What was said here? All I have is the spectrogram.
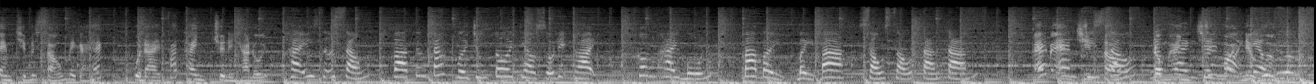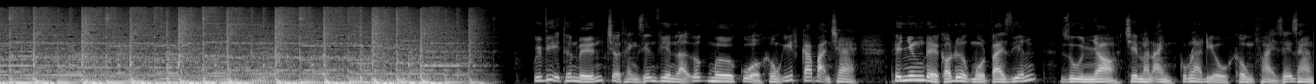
FM 96 MHz của đài phát thanh truyền hình Hà Nội. Hãy giữ sóng và tương tác với chúng tôi theo số điện thoại 024 3773 6688. FM 96 đồng hành trên mọi nẻo đường. Quý vị thân mến, trở thành diễn viên là ước mơ của không ít các bạn trẻ. Thế nhưng để có được một vai diễn dù nhỏ trên màn ảnh cũng là điều không phải dễ dàng.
